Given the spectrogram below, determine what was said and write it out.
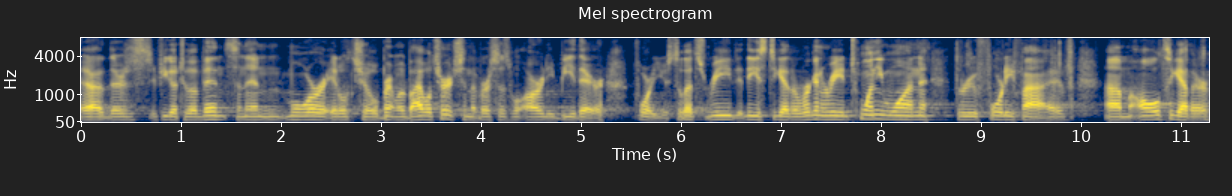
uh, there's if you go to events and then more, it'll show Brentwood Bible Church, and the verses will already be there for you. So let's read these together. We're going to read 21 through 45 um, all together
